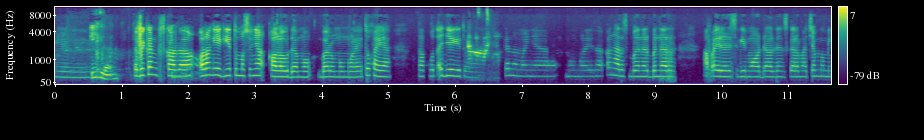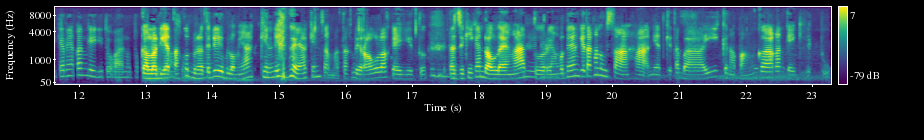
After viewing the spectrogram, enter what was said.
Iya, iya, iya. iya. Tapi kan sekarang orang ya gitu maksudnya kalau udah mau baru mau mulai itu kayak takut aja gitu. Kan namanya mau mulai kan harus benar-benar apa ya dari segi modal dan segala macam memikirnya kan kayak gitu kan untuk kalau dia takut berarti dia belum yakin dia nggak yakin sama takdir Allah kayak gitu rezeki kan udah Allah yang ngatur yang penting kan kita kan usaha niat kita baik kenapa enggak kan kayak gitu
